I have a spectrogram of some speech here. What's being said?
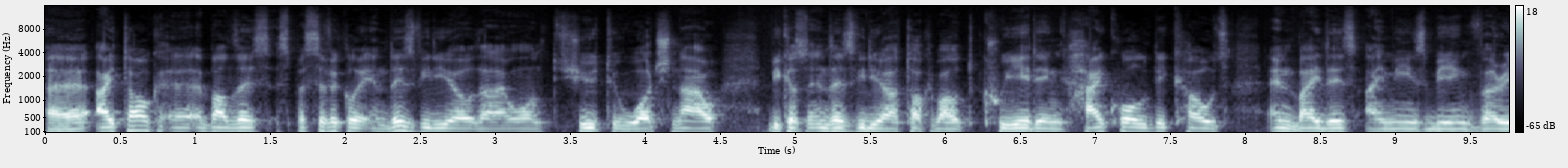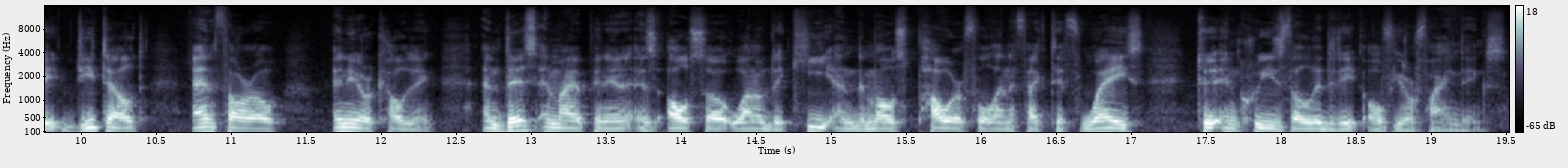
Uh, I talk uh, about this specifically in this video that I want you to watch now because in this video I talk about creating high quality codes and by this I mean being very detailed and thorough in your coding. And this, in my opinion, is also one of the key and the most powerful and effective ways to increase validity of your findings.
